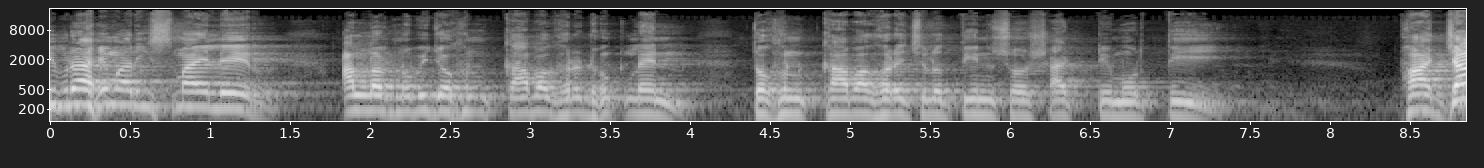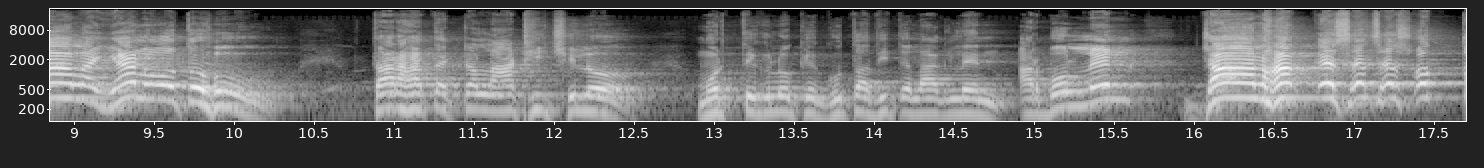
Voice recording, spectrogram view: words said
ইব্রাহিম আর ইসমাইলের। আল্লাহর নবী যখন কাবা ঘরে ঢুকলেন, তখন কাবা ঘরে ছিল তিনশো ষাটটি মূর্তি। ফাজালা ইয়ান অতহু তার হাতে একটা লাঠি ছিল। মূর্তিগুলোকে গুতা দিতে লাগলেন আর বললেন জাল হক এসেছে সত্য,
